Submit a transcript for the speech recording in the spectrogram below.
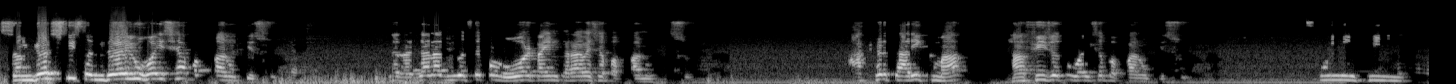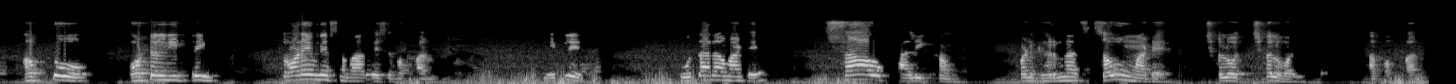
સંઘર્ષથી સંધાયેલું હોય છે આ પપ્પાનું કિસ્સું. રજાના દિવસે પણ ઓવર ટાઈમ કરાવે છે પપ્પાનું કિસ્સું. આખર તારીખમાં હાંફી જતું હોય છે પપ્પાનું કિસ્સું. સ્કૂલની ફી, હપ્તો, હોટલની ટ્રીપ ત્રણેયને સમાવે છે પપ્પાનું એટલે પોતાના માટે સાવ ખાલી ખમ. પણ ઘરના સૌ માટે છલો છલ હોય આ પપ્પાનું.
